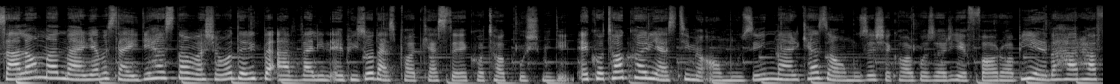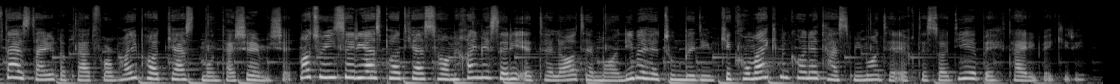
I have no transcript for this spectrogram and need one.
سلام من مریم سعیدی هستم و شما دارید به اولین اپیزود از پادکست اکوتاک گوش میدین. اکوتاک کاری از تیم آموزین مرکز آموزش کارگزاری فارابیه و هر هفته از طریق پلتفرم های پادکست منتشر میشه. ما تو این سری از پادکست ها می‌خوایم یه سری اطلاعات مالی بهتون بدیم که کمک می‌کنه تصمیمات اقتصادی بهتری بگیرید.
